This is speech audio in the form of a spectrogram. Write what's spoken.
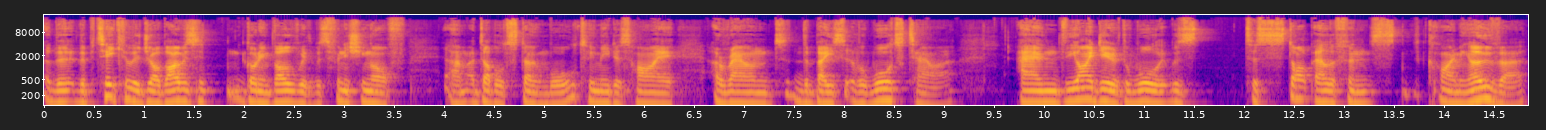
the the particular job I was got involved with was finishing off um, a double stone wall, two meters high, around the base of a water tower. And the idea of the wall it was to stop elephants climbing over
